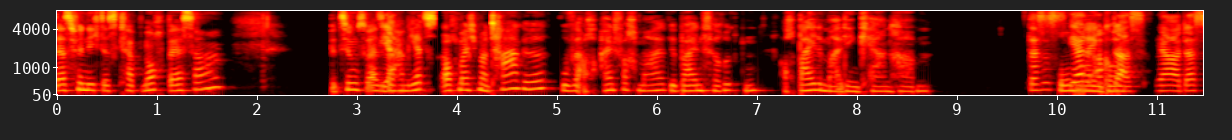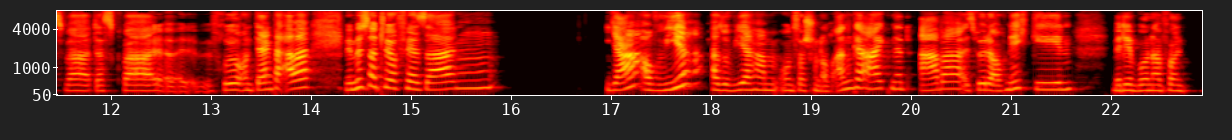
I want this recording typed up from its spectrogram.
das finde ich, das klappt noch besser. Beziehungsweise Ja. wir haben jetzt auch manchmal Tage, wo wir auch einfach mal, wir beiden Verrückten, auch beide mal den Kern haben. Das ist Oh ja auch Gott. das. Ja, das war, das war äh, früher undenkbar. Aber wir müssen natürlich auch fair sagen, ja, auch wir, also wir haben uns das schon auch angeeignet, aber es würde auch nicht gehen mit dem wundervollen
